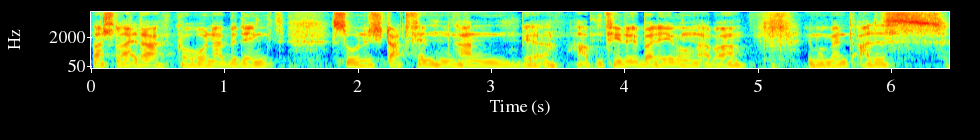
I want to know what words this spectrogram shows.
Was leider Corona-bedingt so nicht stattfinden kann. Wir haben viele Überlegungen, aber im Moment alles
